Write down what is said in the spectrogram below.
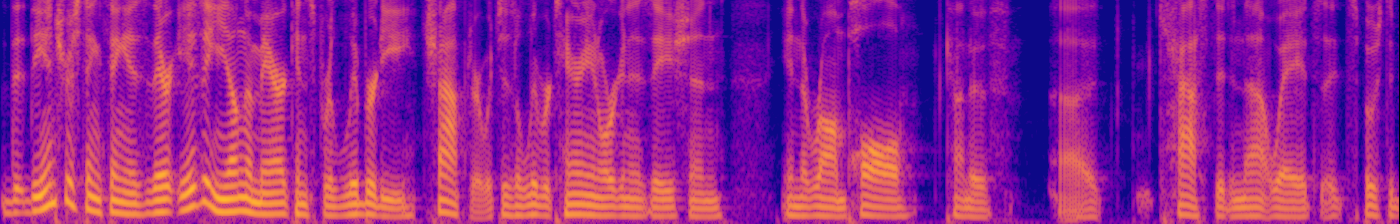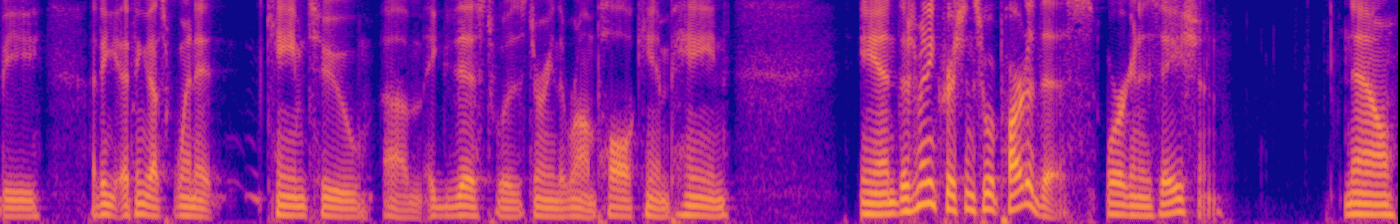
the, the interesting thing is there is a Young Americans for Liberty chapter, which is a libertarian organization in the Ron Paul kind of uh, casted in that way. It's it's supposed to be. I think I think that's when it came to um, exist was during the Ron Paul campaign, and there's many Christians who are part of this organization. Now,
